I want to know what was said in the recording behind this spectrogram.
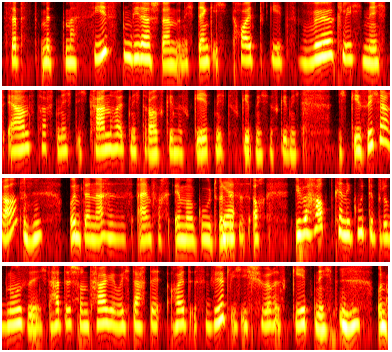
selbst mit massivstem Widerstand und ich denke, ich heute geht's wirklich nicht, ernsthaft nicht, ich kann heute nicht rausgehen, es geht nicht, es geht nicht, es geht nicht. Ich gehe sicher raus mhm. Und danach ist es einfach immer gut und ja. das ist auch überhaupt keine gute Prognose. Ich hatte schon Tage, wo ich dachte, heute ist wirklich, ich schwöre, es geht nicht. Mhm. Und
